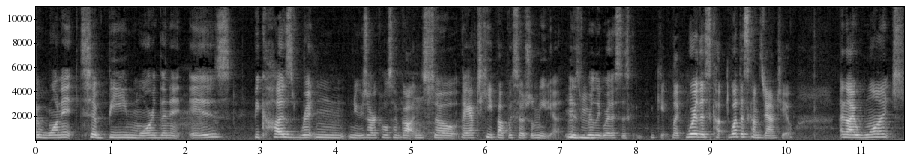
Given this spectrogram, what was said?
I want it to be more than it is because written news articles have gotten so they have to keep up with social media is really where this is like where this what this comes down to. And i want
